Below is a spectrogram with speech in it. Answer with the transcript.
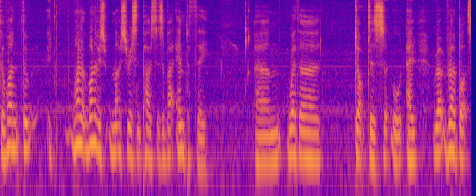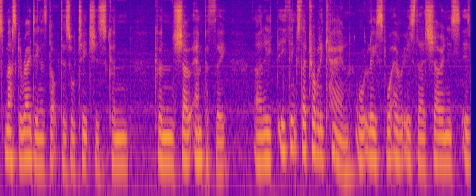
the one the one of- one of his most recent posts is about empathy, um, whether doctors or uh, ro- robots masquerading as doctors or teachers can can show empathy, and he, he thinks they probably can, or at least whatever it is they're showing is is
